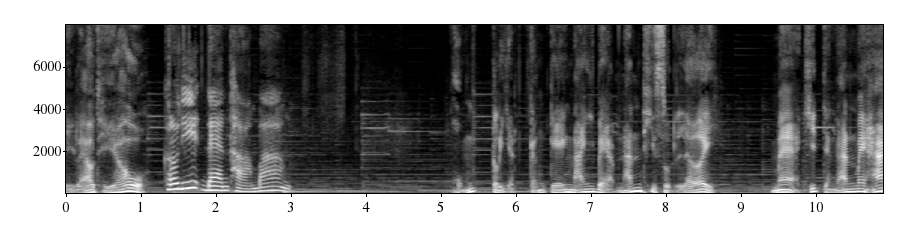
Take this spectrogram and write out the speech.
อีกแล้วเทียว คราวนี้แดนถามบ้าง ผมเกลียดกางเกงในแบบนั้นที่สุดเลย แม่คิดอย่างนั้นไหมฮะ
